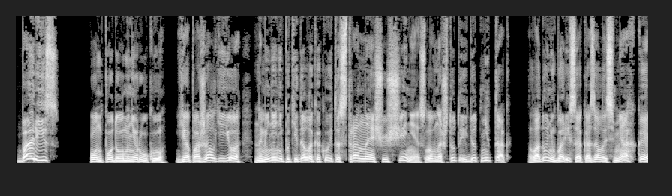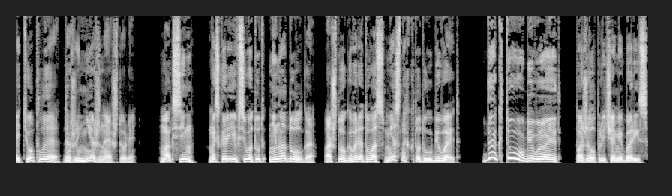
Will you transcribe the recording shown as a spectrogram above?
Борис!» Он подал мне руку. Я пожал ее, но меня не покидало какое-то странное ощущение, словно что-то идет не так. Ладонь у Бориса оказалась мягкая, теплая, даже нежная, что ли. «Максим, мы, скорее всего, тут ненадолго. А что, говорят, у вас местных кто-то убивает?» «Да кто убивает?» – пожал плечами Борис.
